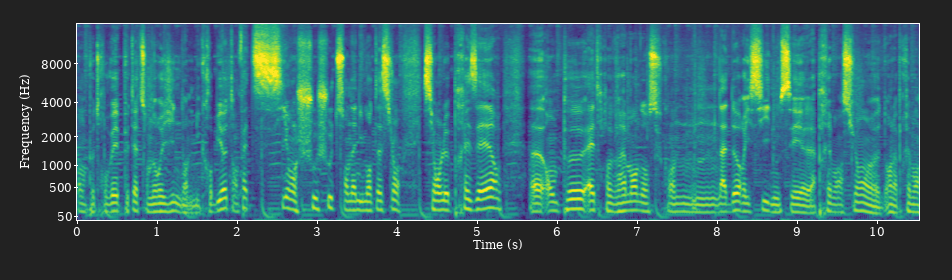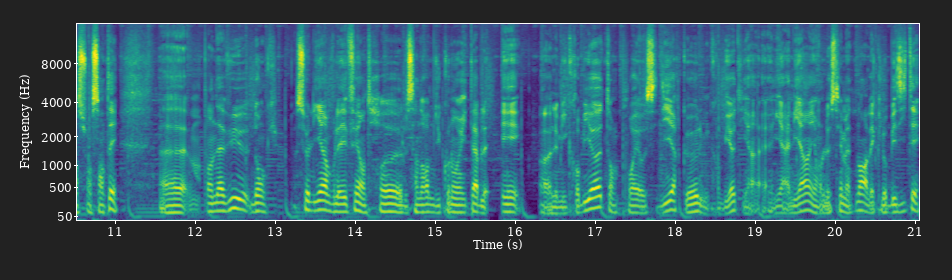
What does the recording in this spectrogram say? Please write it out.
on peut trouver peut-être son origine dans le microbiote. En fait, si on chouchoute son alimentation, si on le préserve, euh, on peut être vraiment dans ce qu'on adore ici. Nous, c'est la prévention, dans la prévention santé. On a vu donc ce lien, vous l'avez fait entre le syndrome du côlon irritable et euh, le microbiote. On pourrait aussi dire que le microbiote, il y, a un lien, et on le sait maintenant, avec l'obésité.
